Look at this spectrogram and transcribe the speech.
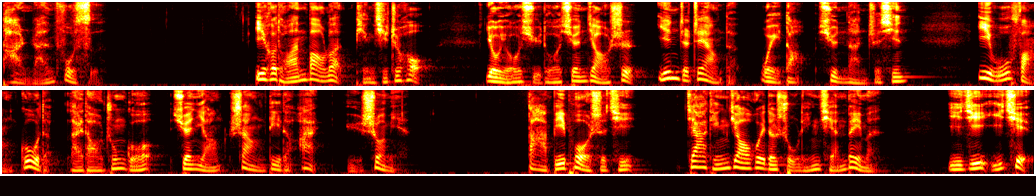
坦然赴死。义和团暴乱平息之后，又有许多宣教士因着这样的未到殉难之心，义无反顾地来到中国，宣扬上帝的爱与赦免。大逼迫时期，家庭教会的属灵前辈们。以及一切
